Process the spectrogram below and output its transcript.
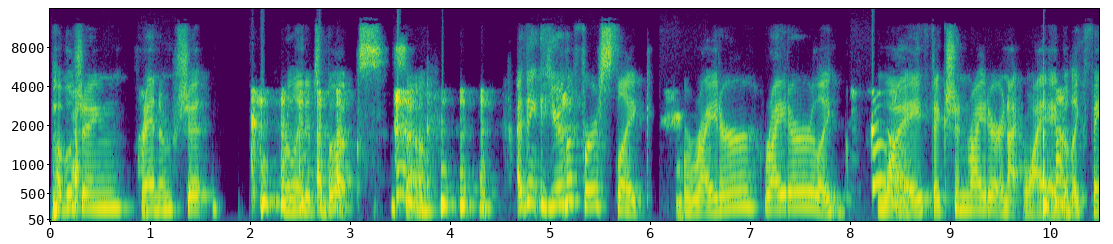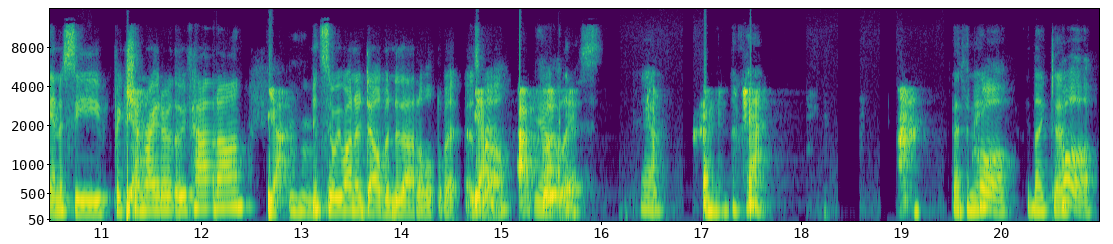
publishing random shit related to books. So I think you're the first like writer, writer, like YA fiction writer, or not YA, but like fantasy fiction Yeah. writer that we've had on. yeah. Mhm. And so we want to delve into that a little bit as yeah. well. Absolutely. Yeah. Excited to. Bethany, Cool. you'd like to Cool.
